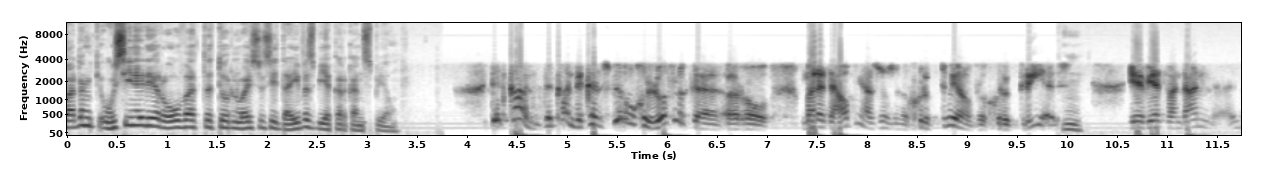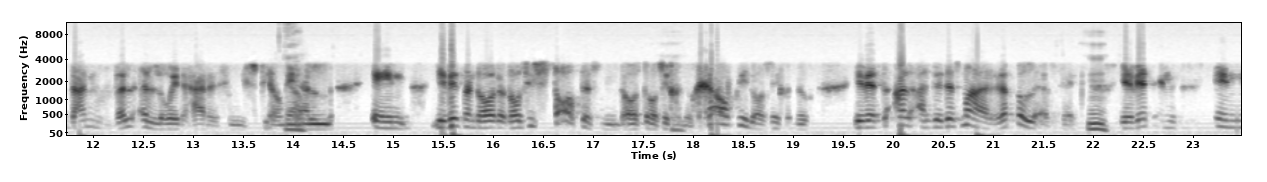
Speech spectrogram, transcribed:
wat dink hoe sien jy die rol wat 'n toernooi soos die Davis beker kan speel? Dit kan, dit kan, dit kan speel 'n ongelooflike uh, rol, maar dit help nie as ons in 'n groep 2 of 'n groep 3 is. Hmm. Jy weet want dan dan wil 'n Lloyd Harris nie speel nie. Ja. En, en jy weet want daar daar's die status nie, daar's daar's nie genoeg geld nie, daar's nie genoeg. Jy weet al, al dit is maar 'n ripple effek. Hmm. Jy weet en en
